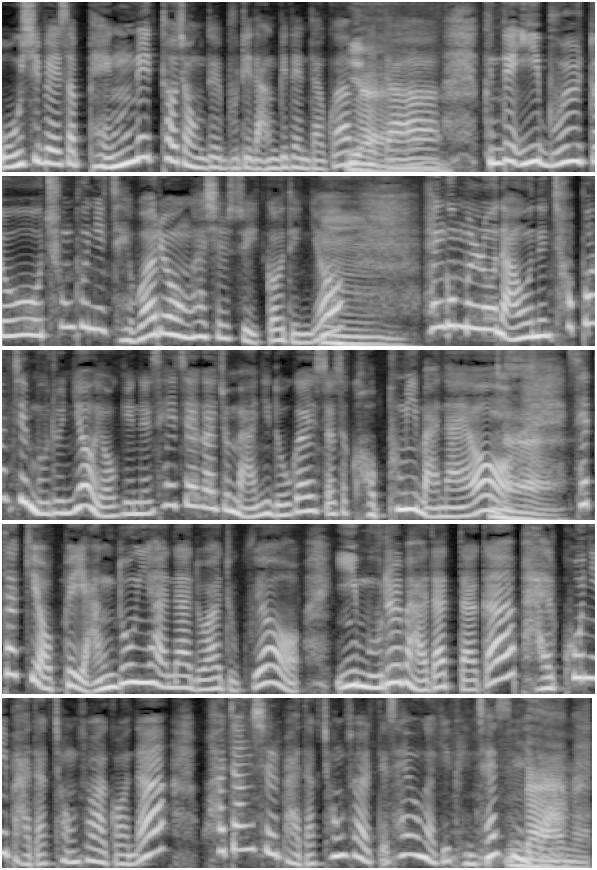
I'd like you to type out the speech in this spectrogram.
50에서 100리터 정도의 물이 낭비된다고 합니다. 예. 근데 이 물도 충분히 재활용하실 수 있거든요. 음, 헹굼물로 나오는 첫 번째 물은요, 여기는 세제가 좀 많이 녹아 있어서 거품이 많아요. 네. 세탁기 옆에 양동이 하나 놓아두고요. 이 물을 받았다가 발코니 바닥 청소하거나 화장실 바닥 청소할 때 사용하기 괜찮습니다. 네, 네.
